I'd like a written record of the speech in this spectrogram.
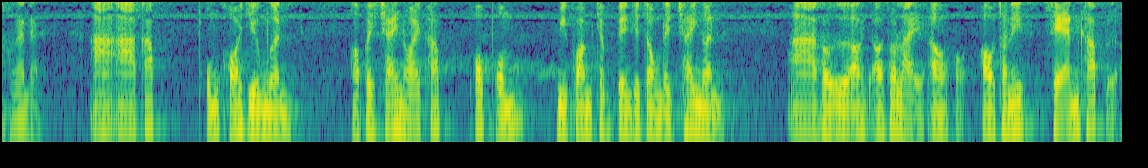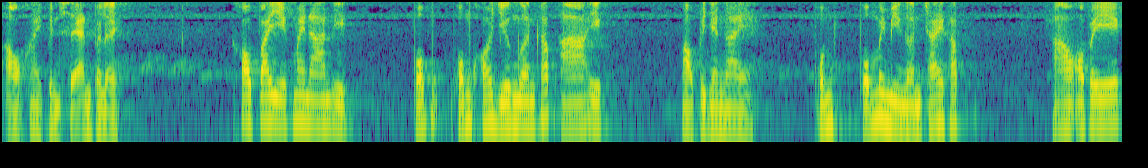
เหมือนกันอาอาครับ ผมขอยืมเงิน เอาไปใช้หน่อยครับ เพราะผมมีความจำเป็นจะต้องได้ใช้เงิน อาเขาเออเอาเอาเท่าไหร่เอาเอาเท่านี้แสนครับหรือเอาให้เป็นแสนไปเลย เข้าไปอีกไม่นานอีก ผมผมขอยืมเงินครับอาอีกเอาเป็นยังไง ผมผมไม่มีเงินใช้ครับ เอาเอาไปเอก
